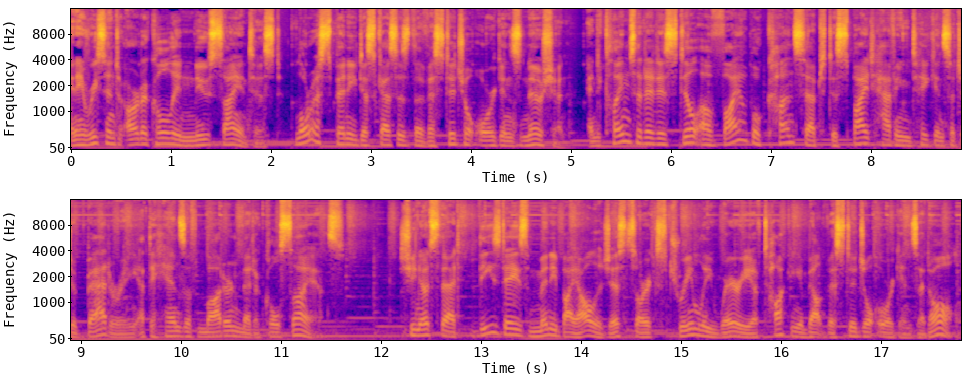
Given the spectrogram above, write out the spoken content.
In a recent article in New Scientist, Laura Spinney discusses the vestigial organs notion and claims that it is still a viable concept despite having taken such a battering at the hands of modern medical science. She notes that these days many biologists are extremely wary of talking about vestigial organs at all.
